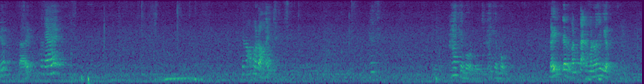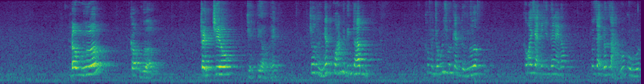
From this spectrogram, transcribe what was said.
Tiếp. đấy có thế đấy cái nó mà đỏ hết. Hai cái một, hai cái một, đấy đây là văn tại văn hóa doanh nghiệp. Đồng hướng cộng hưởng trạch chiêu triệt tiêu hết. Cho thành nhất quán về tinh thần. Không phải chống cái xuôi kèm từ ngược. Không ai dạy cái gì thế này đâu. Tôi dạy đơn giản vô cùng luôn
